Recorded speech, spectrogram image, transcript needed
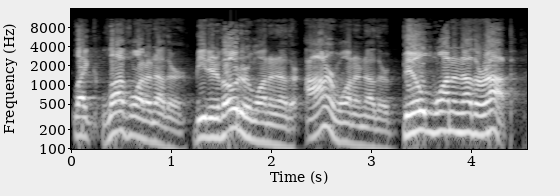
like love one another, be devoted to one another, honor one another, build one another up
